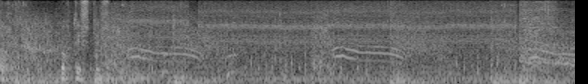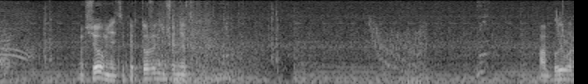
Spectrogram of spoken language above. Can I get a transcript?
Ах, ух ты ж ты ж. Ну все, у меня теперь тоже ничего нет. А было.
